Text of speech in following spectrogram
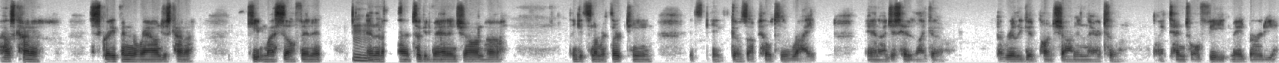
I was kind of scraping around, just kind of keeping myself in it. Mm-hmm. And then I took advantage on, uh, I think it's number 13. It's, it goes uphill to the right. And I just hit like a, a really good punch shot in there to like 10, 12 feet, made birdie.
